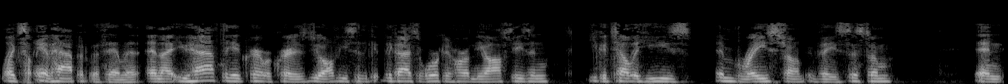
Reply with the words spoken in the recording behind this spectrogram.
like something had happened with him, and, and I, you have to give credit where credit is due. Obviously, the, the guys are working hard in the off season. You could tell that he's embraced Sean McVay's system, and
